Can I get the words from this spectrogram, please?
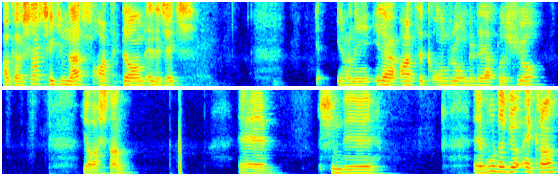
Arkadaşlar çekimler artık devam edecek. Yani ile artık 11-11'de yaklaşıyor yavaştan. Ee, şimdi burada gö- ekran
